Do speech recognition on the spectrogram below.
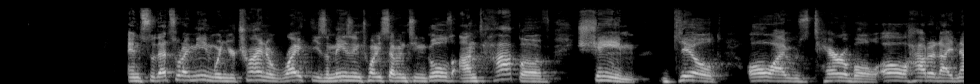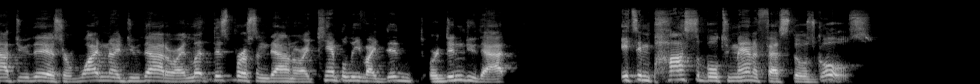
And so that's what I mean when you're trying to write these amazing 2017 goals on top of shame, guilt, oh, I was terrible. Oh, how did I not do this? Or why didn't I do that? Or I let this person down? Or I can't believe I did or didn't do that. It's impossible to manifest those goals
